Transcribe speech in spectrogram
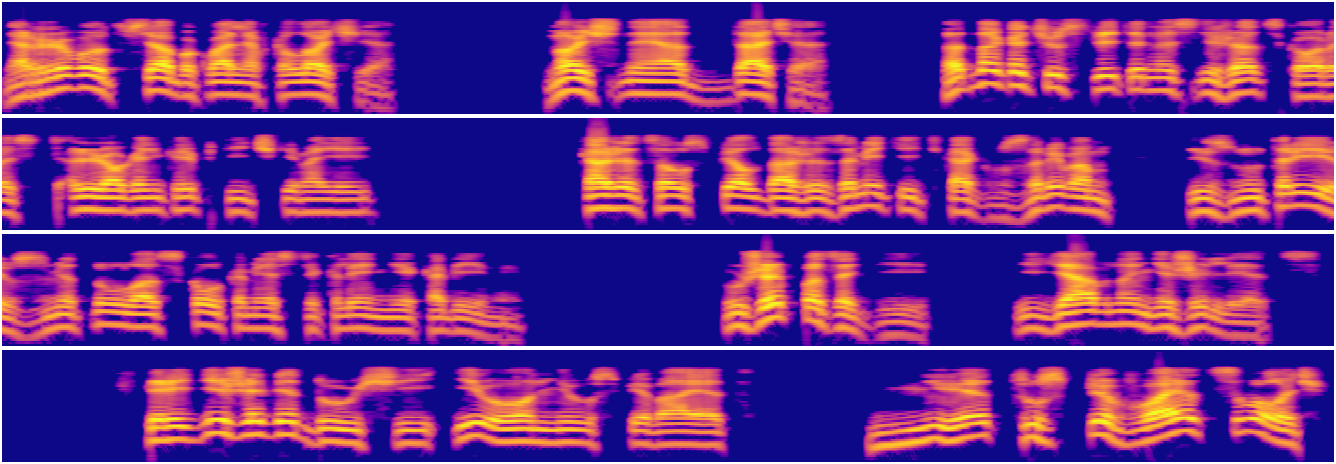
Рвут все буквально в клочья. Мощная отдача. Однако чувствительно снижать скорость легонькой птички моей. Кажется, успел даже заметить, как взрывом изнутри взметнуло осколками остекление кабины. Уже позади, и явно не жилец. Впереди же ведущий, и он не успевает. Нет, успевает, сволочь.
